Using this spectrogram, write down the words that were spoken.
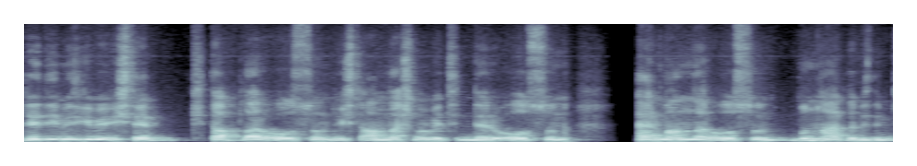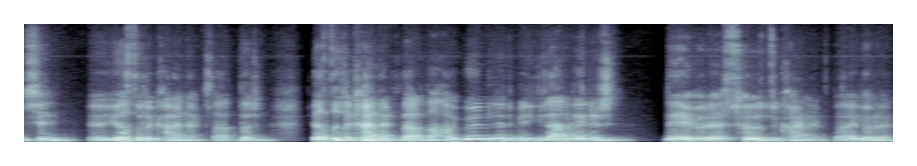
dediğimiz gibi işte kitaplar olsun, işte anlaşma metinleri olsun, fermanlar olsun. Bunlar da bizim için e, yazılı kaynaklardır. Yazılı kaynaklar daha güvenilir bilgiler verir. Neye göre? Sözlü kaynaklara göre.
